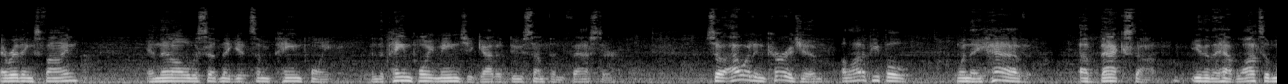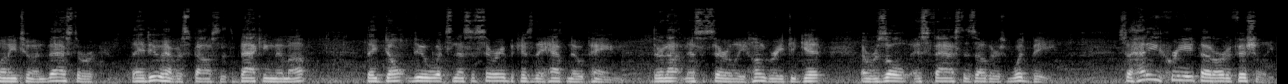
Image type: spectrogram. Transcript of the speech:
everything's fine. And then all of a sudden they get some pain point. And the pain point means you got to do something faster. So I would encourage you, a lot of people, when they have a backstop, either they have lots of money to invest or they do have a spouse that's backing them up, they don't do what's necessary because they have no pain. They're not necessarily hungry to get a result as fast as others would be. So how do you create that artificially?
